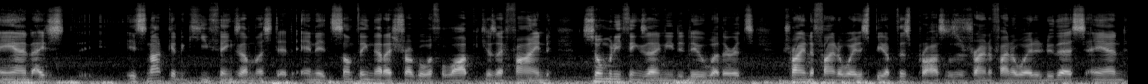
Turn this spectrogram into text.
And I just, it's not good to keep things unlisted and it's something that i struggle with a lot because i find so many things that i need to do whether it's trying to find a way to speed up this process or trying to find a way to do this and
